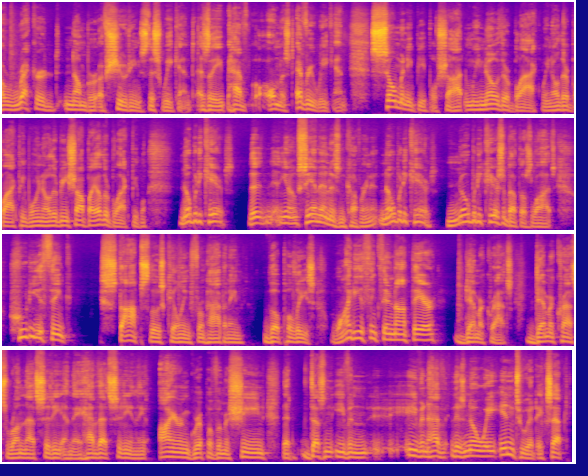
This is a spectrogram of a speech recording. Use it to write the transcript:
a record number of shootings this weekend, as they have almost every weekend. So many people shot, and we know they're black. We know they're black people. We know they're being shot by other black people. Nobody cares. The, you know, CNN isn't covering it. Nobody cares. Nobody cares about those lives. Who do you think stops those killings from happening? The police. Why do you think they're not there? Democrats. Democrats run that city and they have that city in the iron grip of a machine that doesn't even even have there's no way into it except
